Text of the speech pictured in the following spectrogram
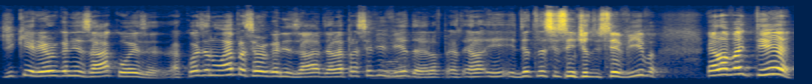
de querer organizar a coisa. A coisa não é para ser organizada, ela é para ser vivida. Ela, ela, e dentro desse sentido de ser viva, ela vai ter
